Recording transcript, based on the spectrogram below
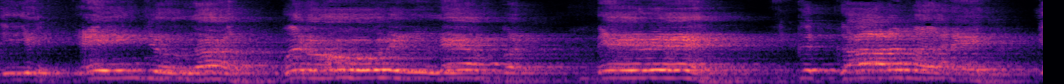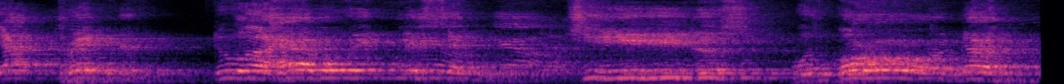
the angel uh, went on and left. But Mary, good God Almighty, got pregnant. Do I have a witness? And Jesus born uh,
